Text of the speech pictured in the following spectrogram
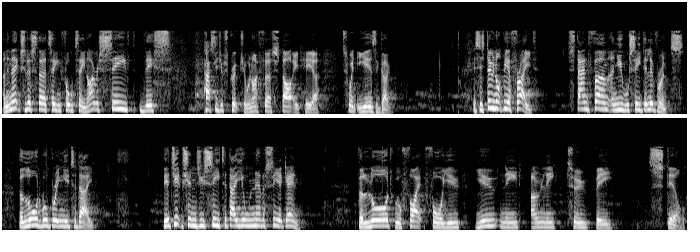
And in Exodus 13:14, I received this passage of scripture when I first started here 20 years ago. It says, "Do not be afraid." Stand firm and you will see deliverance. The Lord will bring you today. The Egyptians you see today you'll never see again. The Lord will fight for you. You need only to be still.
